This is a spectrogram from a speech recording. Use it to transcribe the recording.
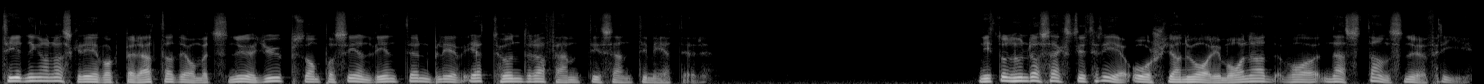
Tidningarna skrev och berättade om ett snödjup som på senvintern blev 150 centimeter. 1963 års januari månad var nästan snöfri.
